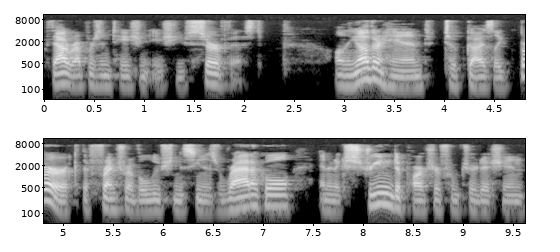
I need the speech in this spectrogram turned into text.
without representation issues surfaced. On the other hand, to guys like Burke, the French Revolution is seen as radical and an extreme departure from tradition,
